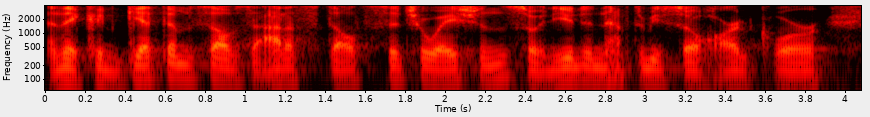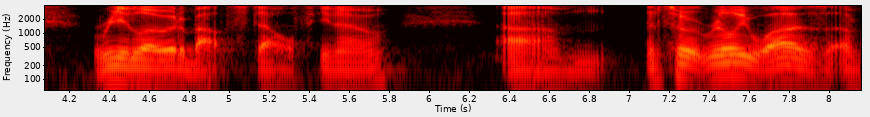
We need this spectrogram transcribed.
and they could get themselves out of stealth situations. So you didn't have to be so hardcore reload about stealth, you know? Um, and so it really was, a,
